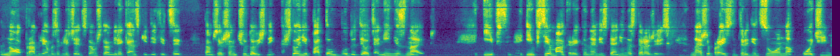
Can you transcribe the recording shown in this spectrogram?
Но проблема заключается в том, что американский дефицит там совершенно чудовищный. Что они потом будут делать, они не знают. И, и все макроэкономисты, они насторожились. Наше правительство традиционно очень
